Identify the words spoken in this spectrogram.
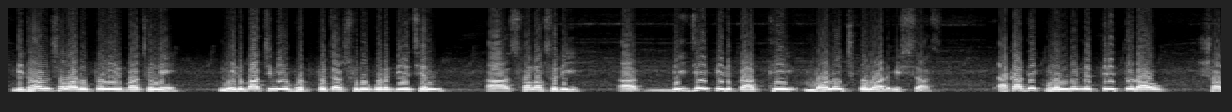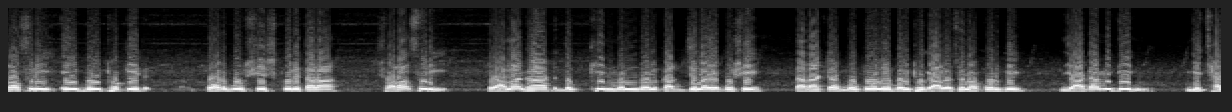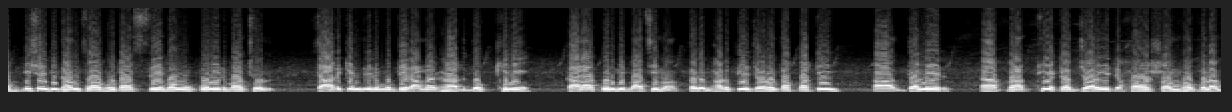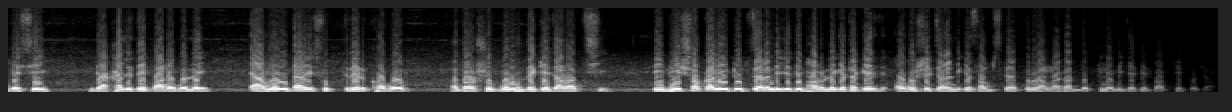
বিধানসভার উপনির্বাচনে নির্বাচনী ভোট প্রচার শুরু করে দিয়েছেন সরাসরি বিজেপির প্রার্থী মনোজ কুমার বিশ্বাস। একাধিক মণ্ডল নেতৃত্বরাও সরাসরি এই বৈঠকের পর্ব শেষ করে তারা সরাসরি রানাঘাট দক্ষিণ মণ্ডল কার্যালয়ে বসে তারা একটা গোপনে বৈঠকে আলোচনা করবে যে আগামী দিন যে ছাব্বিশে বিধানসভা ভোট আসছে এবং উপনির্বাচন, চার কেন্দ্রের মধ্যে রানাঘাট দক্ষিণে কারা করবে বাজিমাত? তবে ভারতীয় জনতা পার্টি দলের প্রার্থী একটা জয়ের হওয়ার সম্ভাবনা বেশি দেখা যেতে পারে বলে এমনটাই সূত্রের খবর। দর্শক বন্ধুদেরকে জানাচ্ছি, টিভি সকাল ইউটিউব চ্যানেলটি যদি ভালো লেগে থাকে, অবশ্যই চ্যানেলটিকে সাবস্ক্রাইব করুন। রান্নাঘাট দক্ষিণে বিজেপির প্রার্থীর প্রচার।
